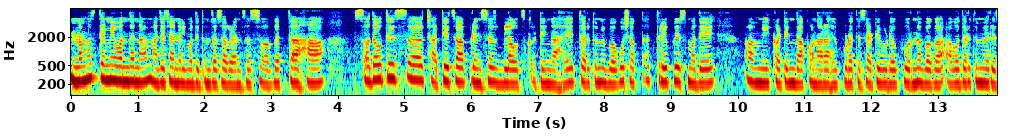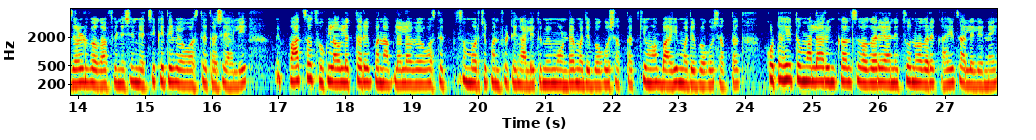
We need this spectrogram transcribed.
नमस्ते मी वंदना. माझ्या चॅनलमध्ये तुमचं सगळ्यांचं स्वागत. हा सदोतीस छातीचा प्रिन्सेस ब्लाऊज कटिंग आहे. तर तुम्ही बघू शकता थ्री पीसमध्ये मी कटिंग दाखवणार आहे. पुढं त्यासाठी व्हिडिओ पूर्ण बघा. अगोदर तुम्ही रिझल्ट बघा. फिनिशिंग याची किती व्यवस्थित अशी आली. मी पाच चूक लावलेत तरी पण आपल्याला व्यवस्थित समोरची पण फिटिंग आली. तुम्ही मोंड्यामध्ये बघू शकतात किंवा बाहीमध्ये बघू शकतात. कुठेही तुम्हाला रिंकल्स वगैरे आणि चून वगैरे काहीच आलेले नाही.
